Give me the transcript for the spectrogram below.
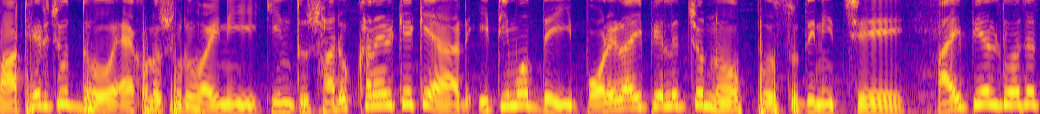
মাঠের যুদ্ধ এখনও শুরু হয়নি, কিন্তু শাহরুখ খানের কেকেআর ইতিমধ্যেই পরের আইপিএলের জন্য প্রস্তুতি নিচ্ছে। আইপিএল দু হাজার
